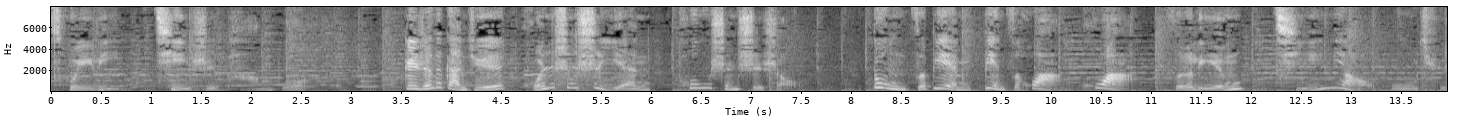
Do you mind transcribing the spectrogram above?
催力，气势磅礴，给人的感觉浑身是眼，通身是手，动则变，变则化，化则灵，奇妙无穷。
